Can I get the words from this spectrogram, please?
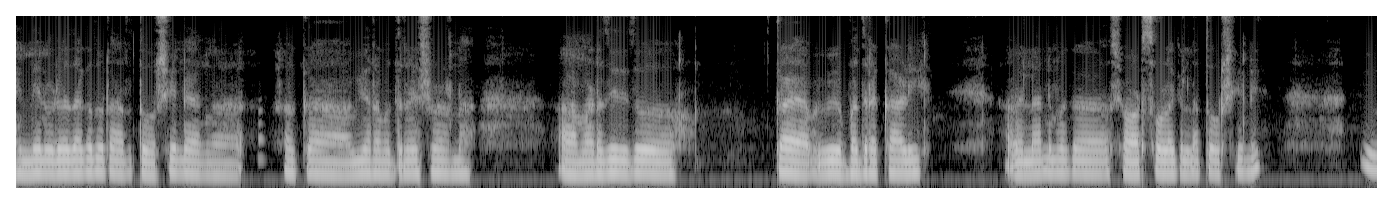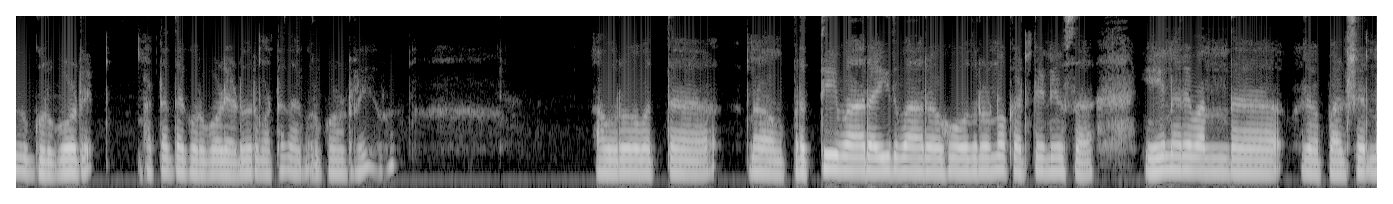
ಹಿಂದಿನ ವಿಡಿಯೋದಾಗದು ನಾನು ತೋರಿಸಿನ ಹಂಗೆ. ವೀರಭದ್ರೇಶ್ವರನ ಮಡದಿದು ಕಾ ಭದ್ರಕಾಳಿ. ಅವೆಲ್ಲ ನಿಮಗೆ ಶಾರ್ಟ್ಸ್ ಒಳಗೆಲ್ಲ ತೋರ್ಸೀನಿ. ಇವರು ಗುರುಗಳು ರೀ ಮಠದ ಗುರುಗಳು ಯಡೂರು ಮಠದ ಗುರುಗಳು ರೀ ಇವರು. ಅವರು ಅವತ್ತು ನಾವು ಪ್ರತಿ ವಾರ, ಐದು ವಾರ ಹೋದ್ರೂ ಕಂಟಿನ್ಯೂಸ ಏನಾರೇ ಒಂದು ಫಂಕ್ಷನ್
